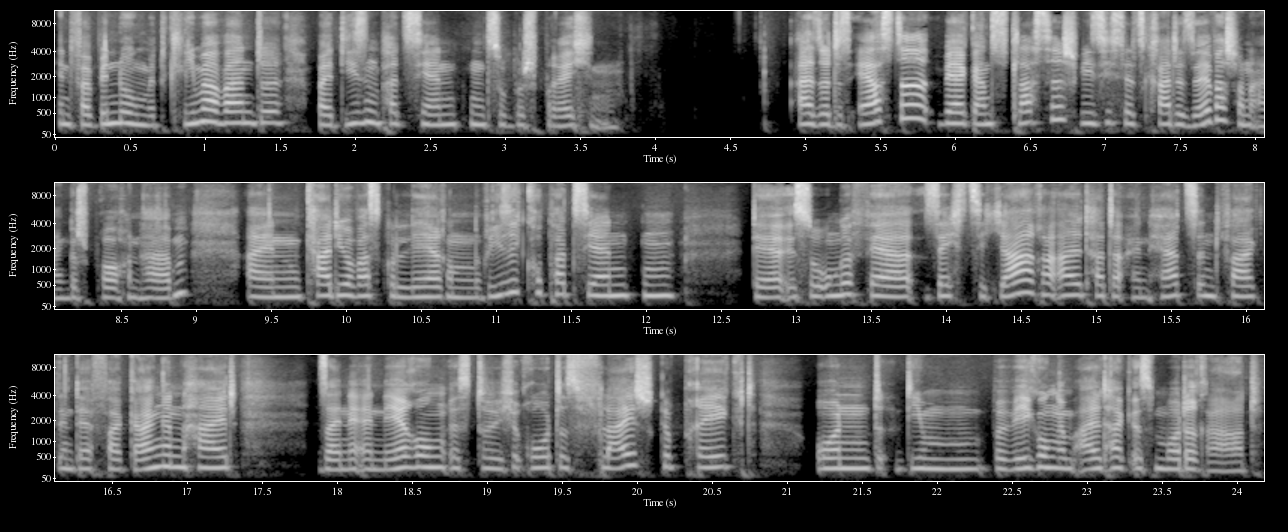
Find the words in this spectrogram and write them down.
in Verbindung mit Klimawandel bei diesen Patienten zu besprechen. Also das erste wäre ganz klassisch, wie Sie es jetzt gerade selber schon angesprochen haben, einen kardiovaskulären Risikopatienten, der ist so ungefähr 60 Jahre alt, hatte einen Herzinfarkt in der Vergangenheit. Seine Ernährung ist durch rotes Fleisch geprägt und die Bewegung im Alltag ist moderat.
